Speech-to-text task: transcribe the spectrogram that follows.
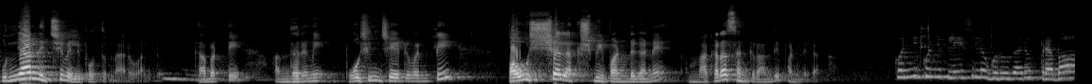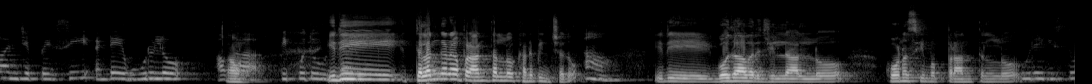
పుణ్యాన్ని ఇచ్చి వెళ్ళిపోతున్నారు వాళ్ళు. కాబట్టి అందరినీ పోషించేటువంటి పౌష్యలక్ష్మి పండుగనే మకర సంక్రాంతి పండుగ. కొన్ని కొన్ని ప్లేసుల్లో గురువుగారు ప్రభా అని చెప్పేసి అంటే ఊరిలో తిప్పుతూ ఇది తెలంగాణ ప్రాంతంలో కనిపించదు. ఇది గోదావరి జిల్లాల్లో కోనసీమ ప్రాంతంలో ఊరేగిస్తూ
